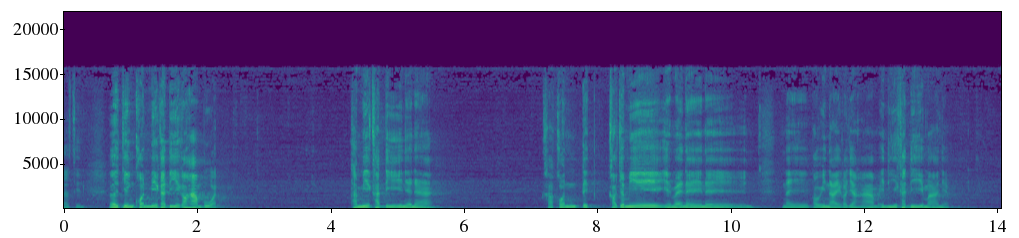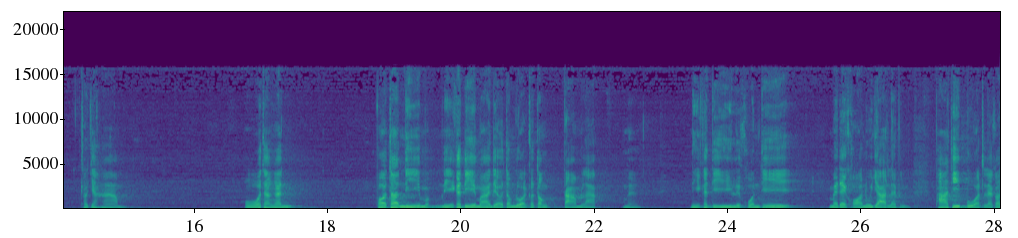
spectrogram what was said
ตัดสินเออจริงคนมีคดีก็ห้ามบวชถ้ามีคดีเนี่ยนะ ถ้าคนติดเขาจะมีเห็นไหมในในในพระวินัยเขาจะห้ามไอ้หนีคดีมาเนี่ยเขาจะห้าม โอ้ถ้างั้น เพราะถ้าหนีหนีคดีมาเดี๋ยวตำรวจก็ต้องตามลากนะหนีคดีหรือคนที่ไม่ได้ขออนุญาตอะไรพระที่บวชแล้วก็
